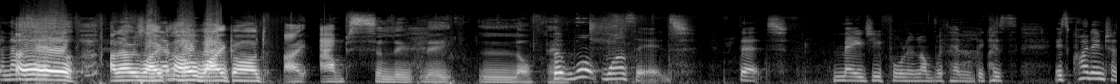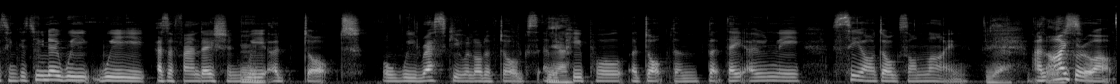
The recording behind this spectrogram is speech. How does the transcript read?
And that was it. oh, and I was like, oh my back. God, I absolutely love him. But what was it that made you fall in love with him? Because it's quite interesting because you know we we as a foundation Mm. we adopt or we rescue a lot of dogs and Yeah. people adopt them, but they only see our dogs online. Yeah, And I grew up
